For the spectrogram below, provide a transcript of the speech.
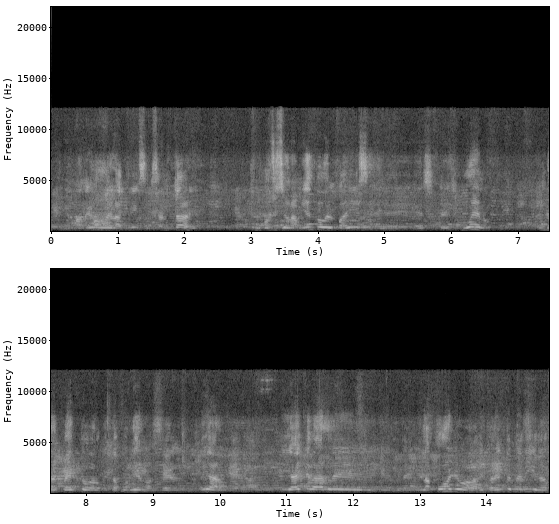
en el manejo de la crisis sanitaria. El posicionamiento del país eh, es, bueno con respecto a lo que está ocurriendo a nivel mundial y hay que darle el, el apoyo a las diferentes medidas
